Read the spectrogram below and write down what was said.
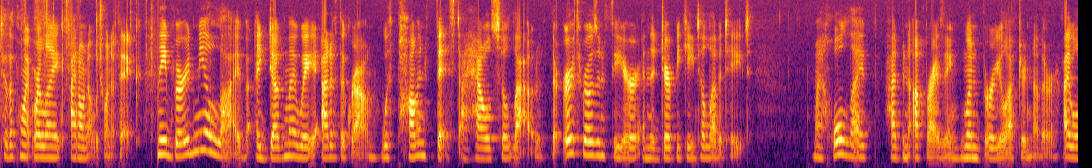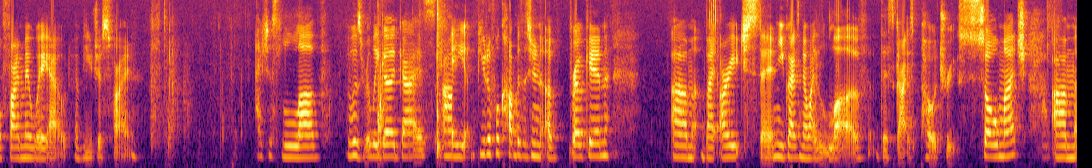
to the point where like, I don't know which one to pick. They buried me alive. I dug my way out of the ground. With palm and fist, I howled so loud. The earth rose in fear and the dirt began to levitate. My whole life had been uprising, one burial after another. I will find my way out of you just fine. I just love, it was really good, guys. Um, a beautiful composition of Broken um, by R.H. Sin. You guys know I love this guy's poetry so much. Um,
